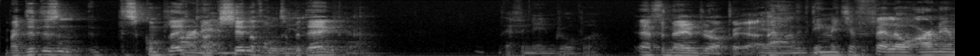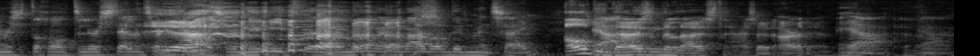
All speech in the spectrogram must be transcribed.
Maar dit is, een, het is compleet Arnhem, krankzinnig om te bedenken. Even name droppen. Even name droppen, ja. Ja. want ik denk dat je fellow Arnhemmers het toch wel teleurstellend Ja. vinden als we nu niet eh, noemen waar we op dit moment zijn. Al die Ja. duizenden luisteraars uit Arnhem. Ja, Ja. ja.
